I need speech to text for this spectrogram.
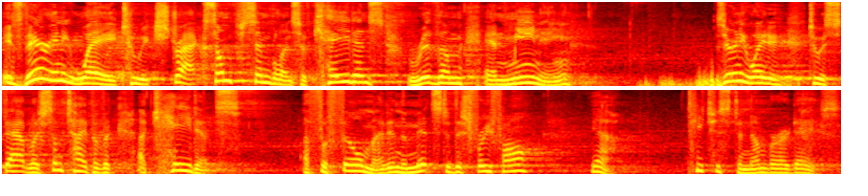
Is there any way to extract some semblance of cadence, rhythm, and meaning? Is there any way to, to establish some type of a, a cadence, a fulfillment in the midst of this free fall? Yeah. Teach us to number our days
